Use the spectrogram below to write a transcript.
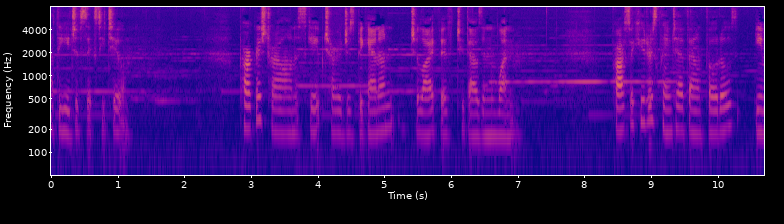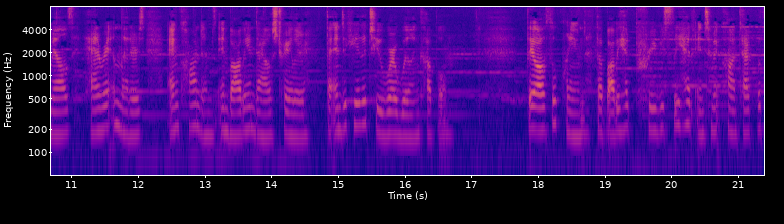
at the age of 62. Parker's trial on escape charges began on July 5, 2001. Prosecutors claim to have found photos, emails, handwritten letters, and condoms in Bobbi and Dial's trailer that indicated the two were a willing couple. They also claimed that Bobbi had previously had intimate contact with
